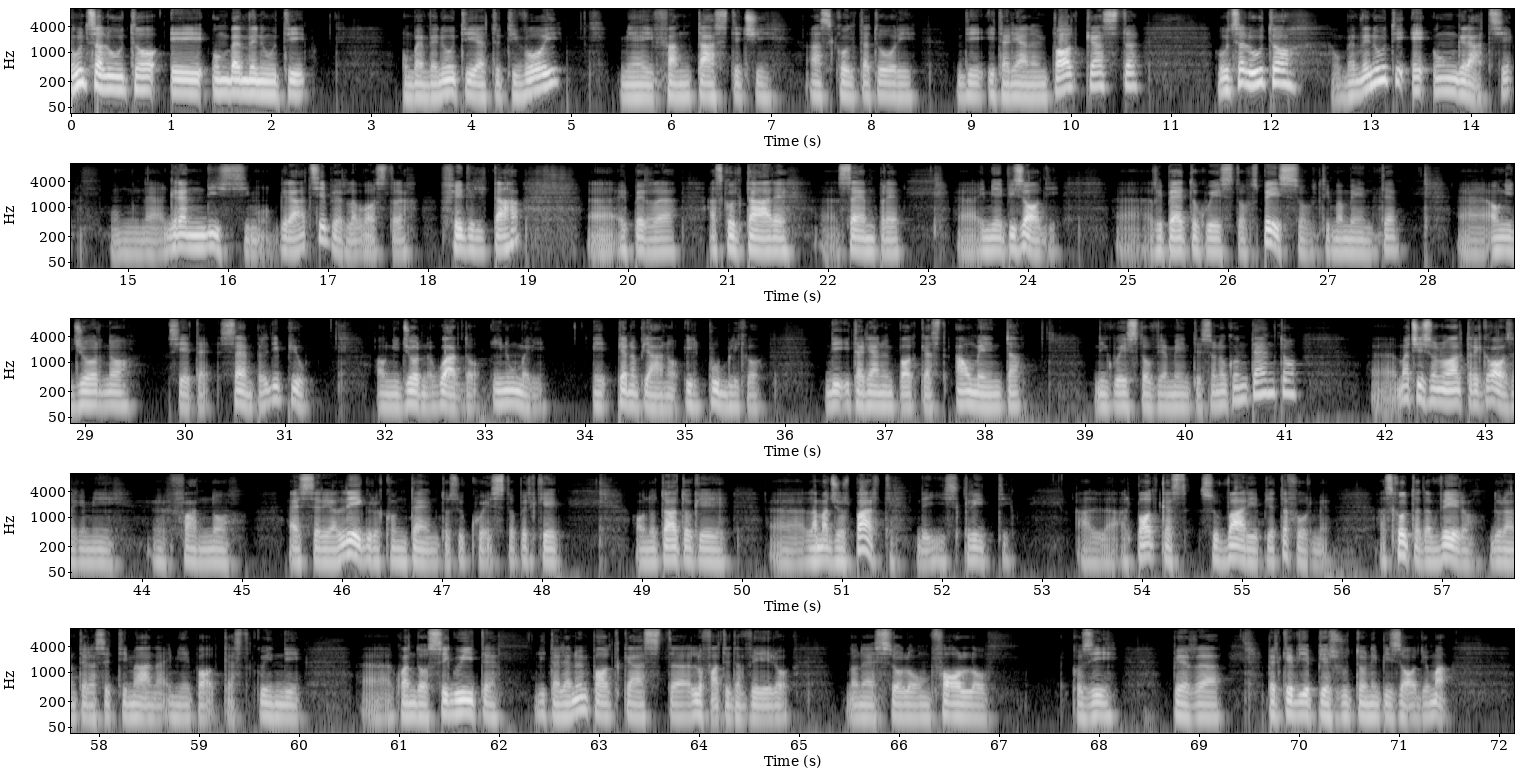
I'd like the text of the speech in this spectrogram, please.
Un saluto e un benvenuti. Un benvenuti a tutti voi, miei fantastici ascoltatori di Italiano in Podcast. Un saluto, un benvenuti e un grazie, un grandissimo grazie per la vostra fedeltà eh, e per ascoltare eh, sempre eh, i miei episodi. Eh, ripeto questo spesso ultimamente, eh, ogni giorno siete sempre di più. Ogni giorno guardo i numeri e piano piano il pubblico di Italiano in Podcast aumenta. Di questo ovviamente sono contento, eh, ma ci sono altre cose che mi eh, fanno essere allegro e contento su questo, perché ho notato che eh, la maggior parte degli iscritti al, al podcast su varie piattaforme ascolta davvero durante la settimana i miei podcast, quindi eh, quando seguite l'italiano in podcast eh, lo fate davvero, non è solo un follow così per, eh, perché vi è piaciuto un episodio, ma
